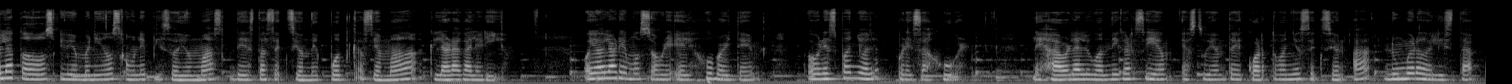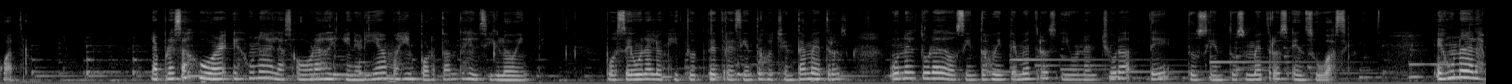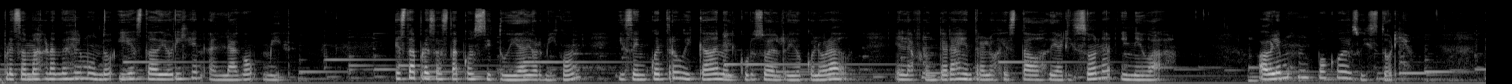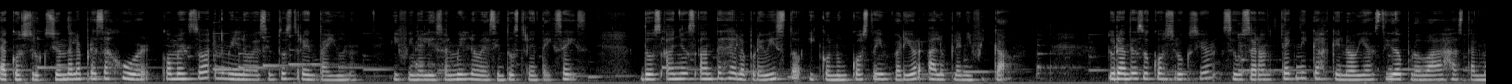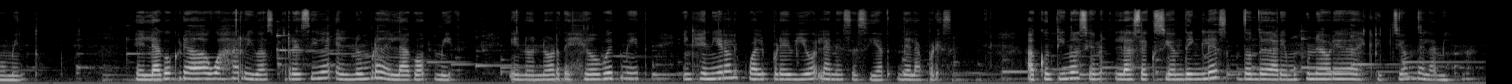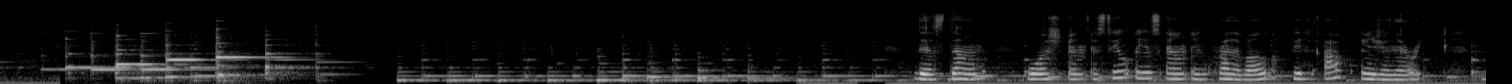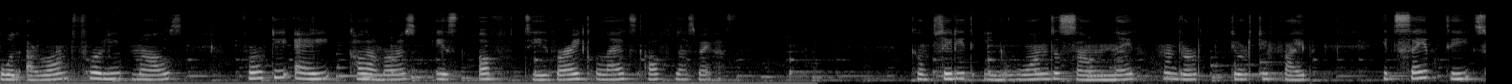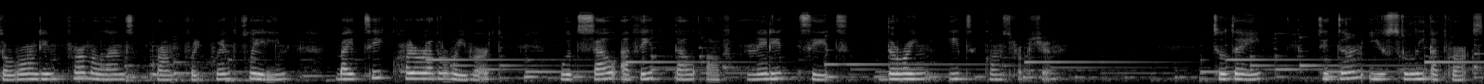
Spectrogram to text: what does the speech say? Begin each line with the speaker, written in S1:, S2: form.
S1: Hola a todos y bienvenidos a un episodio más de esta sección de podcast llamada Clara Galería. Hoy hablaremos sobre el Hoover Dam, o en español, Presa Hoover. Les habla Luandi García, estudiante de cuarto año sección A, número de lista 4. La presa Hoover es una de las obras de ingeniería más importantes del siglo XX. Posee una longitud de 380 metros, una altura de 220 metros y una anchura de 200 metros en su base. Es una de las presas más grandes del mundo y está de origen al lago Mead. Esta presa está constituida de hormigón y se encuentra ubicada en el curso del río Colorado, en las fronteras entre los estados de Arizona y Nevada. Hablemos un poco de su historia. La construcción de la presa Hoover comenzó en 1931 y finalizó en 1936, dos años antes de lo previsto y con un costo inferior a lo planificado. Durante su construcción se usaron técnicas que no habían sido probadas hasta el momento. El lago creado aguas arriba recibe el nombre de lago Mead, en honor de Helwet Mead, ingeniero al cual previó la necesidad de la presa. A continuación, la sección de inglés donde daremos una breve descripción de la misma.
S2: This dam was and still is an incredible feat of engineering, built around 40 miles, 48 kilometers east of the Great Lakes of Las Vegas. Completed in 1935, it saved the surrounding farmlands from frequent flooding by the Colorado River, but saw a little of needed seeds during its construction. Today, the dam usually attracts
